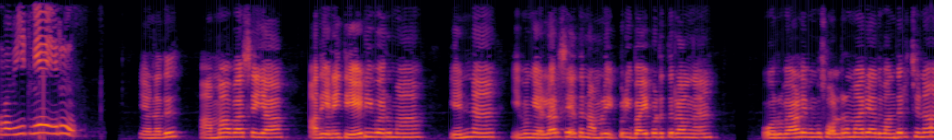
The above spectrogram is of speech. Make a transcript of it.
உங்க வீட்லயே இரு. எனது அமாவாசையா? அது என்னை தேடி வருமா? என்ன? இவங்க எல்லாரும் சேர்த்து நம்மளை இப்படி பயப்படுத்துறாங்க. ஒருவேளை இவங்க சொல்ற மாதிரி அது வந்துருச்சுன்னா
